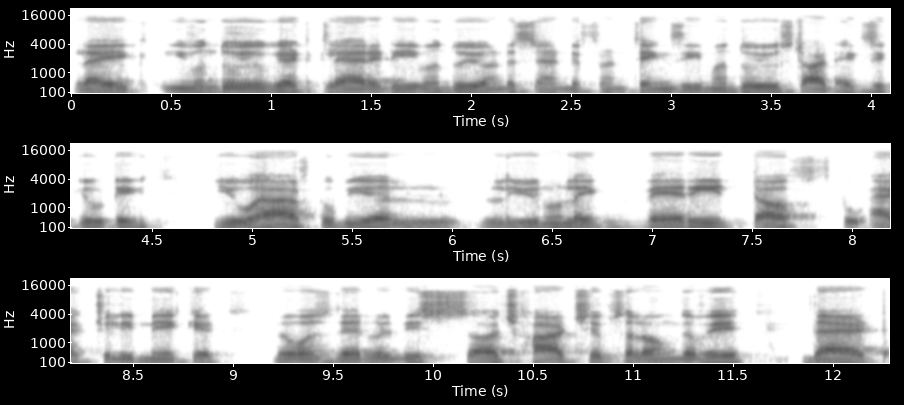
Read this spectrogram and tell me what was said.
like even though you get clarity, even though you understand different things, even though you start executing, you have to be a you know like very tough to actually make it because there will be such hardships along the way that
